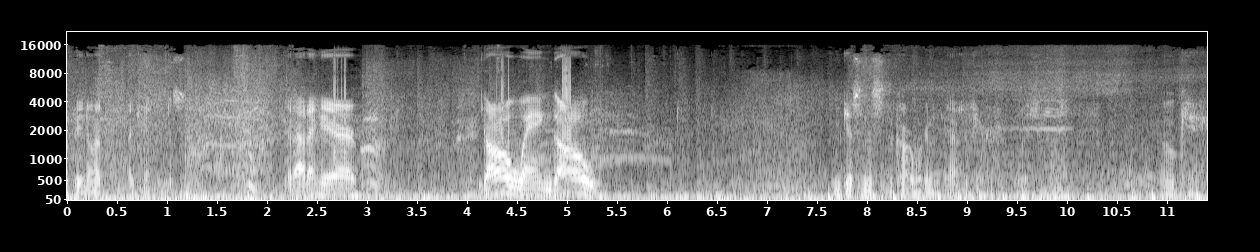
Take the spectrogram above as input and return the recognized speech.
Okay, you know what? I can't do this. Get out of here. Go, Wang, go! I'm guessing this is the car we're gonna get out of here with. Okay.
